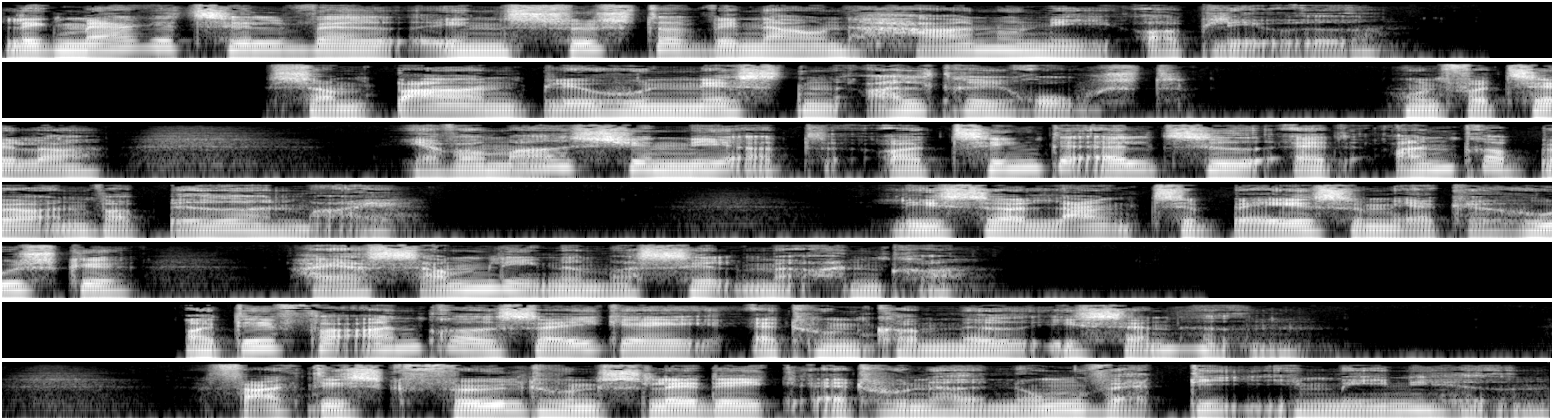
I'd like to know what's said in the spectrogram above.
Læg mærke til, hvad en søster ved navn Harmony oplevede. Som barn blev hun næsten aldrig rost. Hun fortæller, jeg var meget genert og tænkte altid, at andre børn var bedre end mig. Lige så langt tilbage, som jeg kan huske, har jeg sammenlignet mig selv med andre. Og det forandrede sig ikke af, at hun kom med i sandheden. Faktisk følte hun slet ikke, at hun havde nogen værdi i menigheden.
